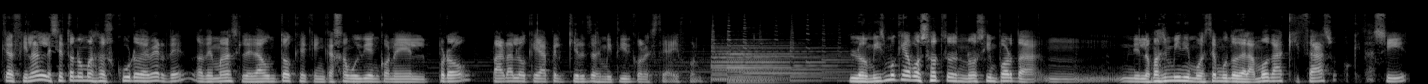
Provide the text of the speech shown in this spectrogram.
que al final ese tono más oscuro de verde además le da un toque que encaja muy bien con el Pro para lo que Apple quiere transmitir con este iPhone. Lo mismo que a vosotros no os importa mm, ni lo más mínimo este mundo de la moda, quizás, o quizás sí,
